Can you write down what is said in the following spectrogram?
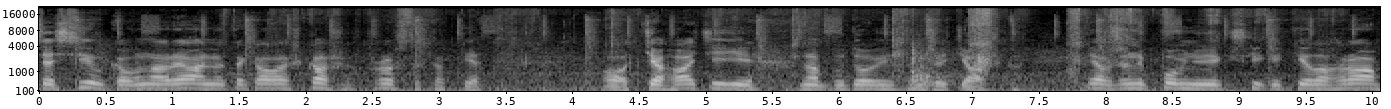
Ця сілка, вона реально така важка, що просто капець. О, тягати її на будові дуже тяжко. Я вже не пам'ятаю скільки кілограм,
